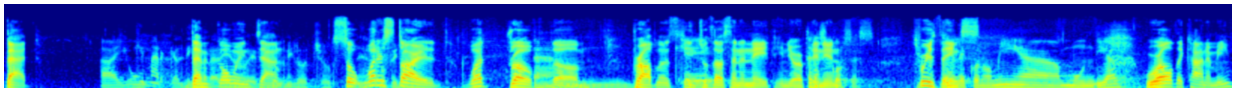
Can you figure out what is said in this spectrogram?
But them going down. So what started, what drove the problems in 2008, in your opinion? Three things. World economy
